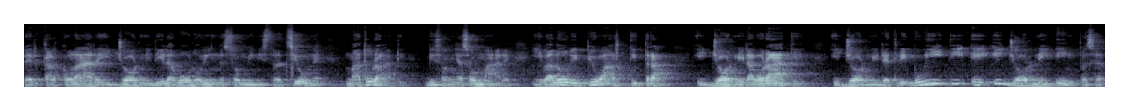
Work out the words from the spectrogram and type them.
per calcolare i giorni di lavoro in somministrazione maturati bisogna sommare i valori più alti tra i giorni lavorati, i giorni retribuiti e i giorni INPS.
